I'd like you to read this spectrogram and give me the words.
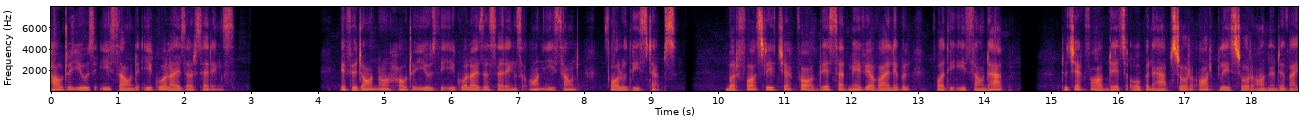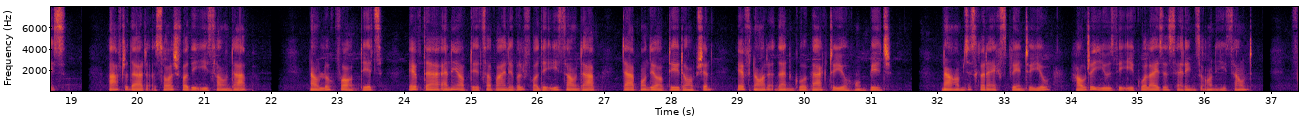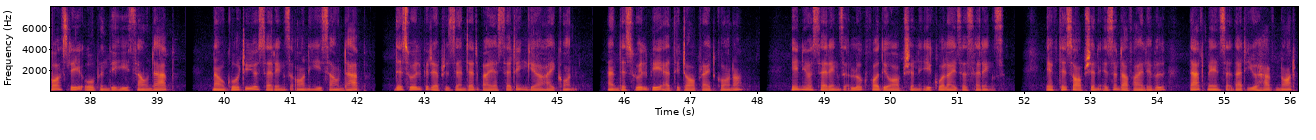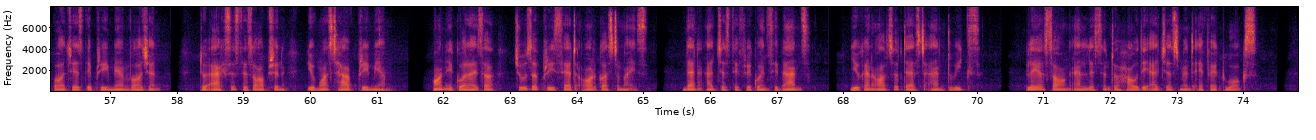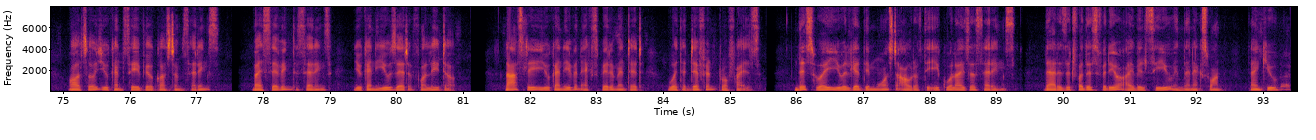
How to use eSound equalizer settings. If you don't know how to use the equalizer settings on eSound, follow these steps. But firstly, check for updates that may be available for the eSound app. To check for updates, open App Store or Play Store on your device. After that, search for the eSound app. Now look for updates. If there are any updates available for the eSound app, tap on the update option. If not, then go back to your home page. Now I'm just gonna explain to you how to use the equalizer settings on eSound. Firstly, open the eSound app. Now go to your settings on eSound app. This will be represented by a setting gear icon and this will be at the top right corner. In your settings, look for the option equalizer settings. If this option isn't available, that means that you have not purchased the premium version. To access this option, you must have premium. On equalizer, choose a preset or customize. Then adjust the frequency bands. You can also test and tweaks Play a song and listen to how the adjustment effect works. Also, you can save your custom settings. By saving the settings, you can use it for later. Lastly, you can even experiment it with different profiles. This way, you will get the most out of the equalizer settings. That is it for this video. I will see you in the next one. Thank you.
